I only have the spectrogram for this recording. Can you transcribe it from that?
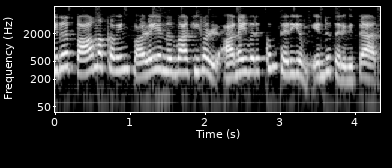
இது பாமகவின் பழைய நிர்வாகிகள் அனைவருக்கும் தெரியும் என்று தெரிவித்தார்.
